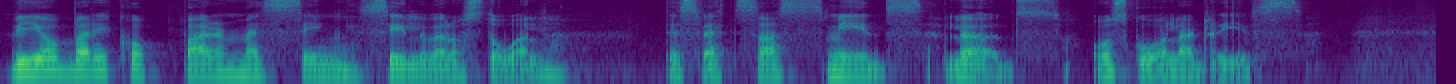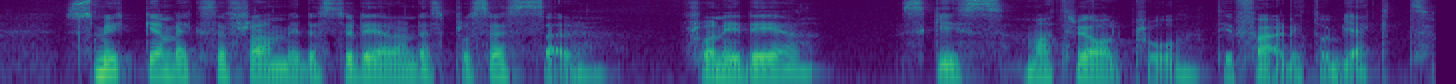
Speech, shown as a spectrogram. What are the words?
Vi jobbar i koppar, mässing, silver och stål. Det svetsas, smids, löds och skålar drivs. Smycken växer fram i de studerandes processer. Från idé, skiss, materialprov till färdigt objekt.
